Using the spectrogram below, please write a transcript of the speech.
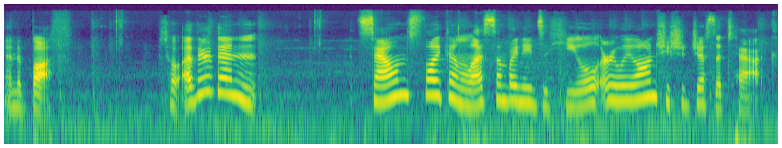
And a buff. So other than... Sounds like unless somebody needs a heal early on, she should just attack.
